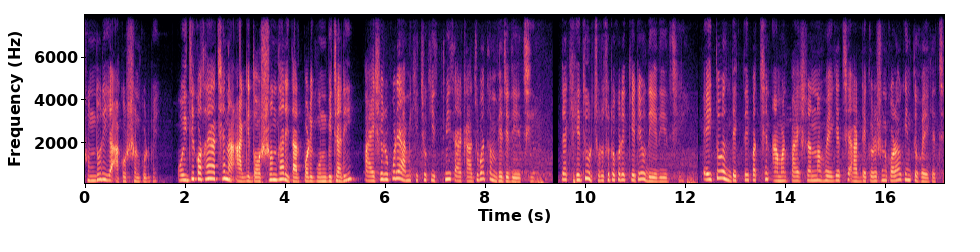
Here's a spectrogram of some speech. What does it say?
সুন্দরই আকর্ষণ করবে। ওই যে কথায় আছে না, আগে দর্শনধারী তারপরে গুণবিচারী পায়েসের উপরে আমি কিছু কিশমিশ আর কাজু বাদাম ভেজে দিয়েছি। এটা খেজুর ছোট ছোট করে কেটেও দিয়ে দিয়েছি। এই তো দেখতেই পাচ্ছেন আমার পায়েস রান্না হয়ে গেছে আর ডেকোরেশন করাও কিন্তু হয়ে গেছে।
